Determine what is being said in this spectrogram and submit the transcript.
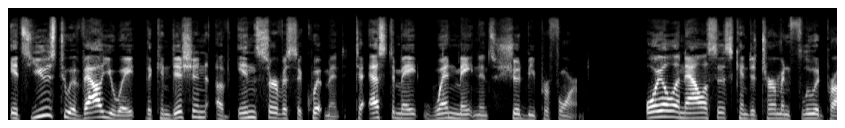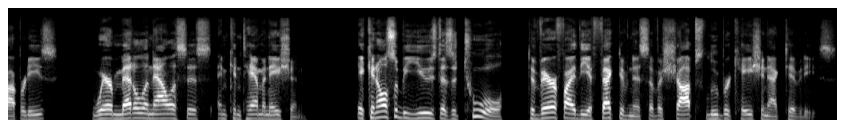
It's used to evaluate the condition of in service equipment to estimate when maintenance should be performed. Oil analysis can determine fluid properties, wear metal analysis, and contamination. It can also be used as a tool to verify the effectiveness of a shop's lubrication activities.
